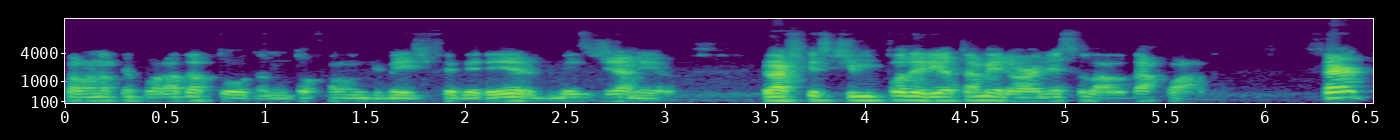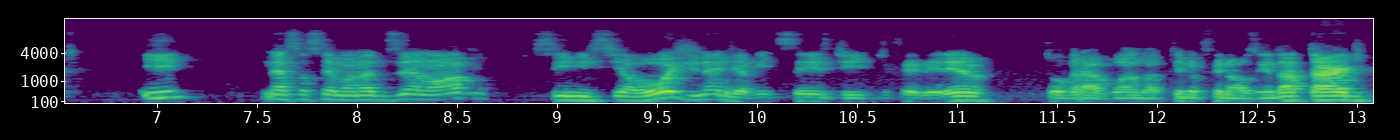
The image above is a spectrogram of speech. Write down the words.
falando a temporada toda, não estou falando de mês de fevereiro, de mês de janeiro. Eu acho que esse time poderia estar melhor nesse lado da quadra, certo? E nessa semana 19, se inicia hoje, né, dia 26 de, de fevereiro, estou gravando aqui no finalzinho da tarde,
